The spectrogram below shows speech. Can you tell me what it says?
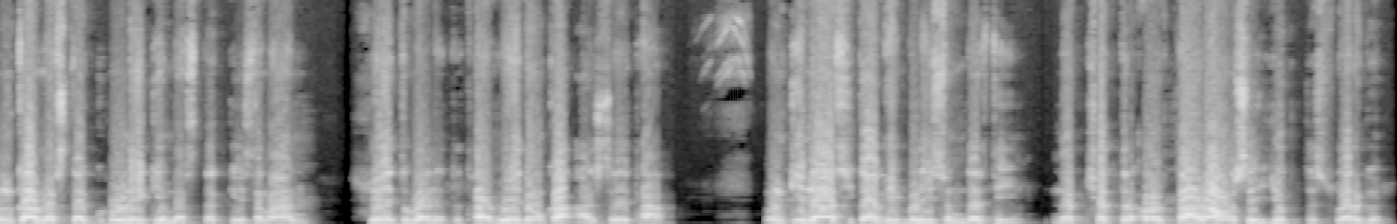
उनका मस्तक घोड़े के मस्तक के समान श्वेत वर्ण तथा वेदों का आश्रय था। उनकी नासिका भी बड़ी सुंदर थी। नक्षत्र और ताराओं से युक्त स्वर्ग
